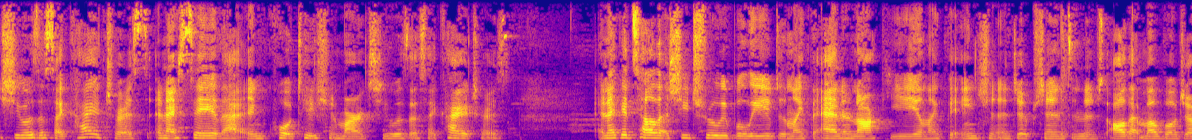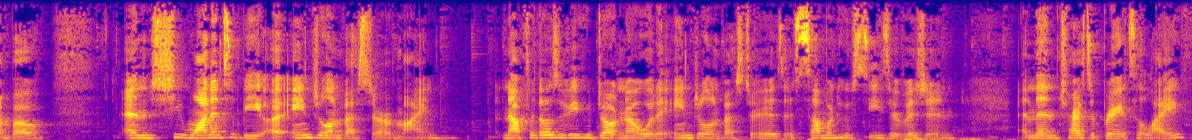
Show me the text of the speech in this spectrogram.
She was a psychiatrist, and I say that in quotation marks. She was a psychiatrist. And I could tell that she truly believed in like the Anunnaki and like the ancient Egyptians and just all that mumbo jumbo. And she wanted to be an angel investor of mine. Now, for those of you who don't know what an angel investor is, it's someone who sees your vision and then tries to bring it to life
